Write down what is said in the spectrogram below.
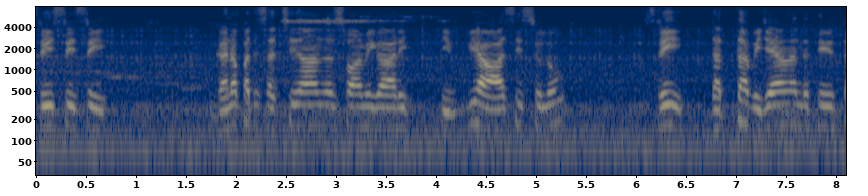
శ్రీ శ్రీ శ్రీ గణపతి సచ్చిదానంద స్వామి గారి దివ్య ఆశీస్సులు శ్రీ దత్త విజయానంద తీర్థ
